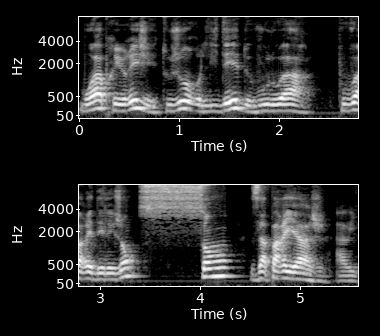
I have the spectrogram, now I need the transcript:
moi, a priori, j'ai toujours l'idée de vouloir pouvoir aider les gens sans appareillage. Ah oui,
